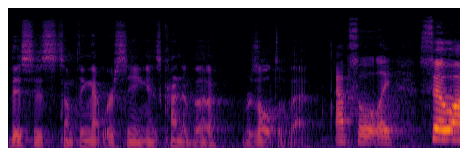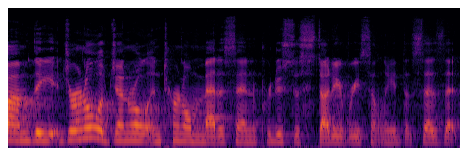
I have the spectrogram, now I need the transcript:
this is something that we're seeing as kind of a result of that. Absolutely. So, um, the Journal of General Internal Medicine produced a study recently that says that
